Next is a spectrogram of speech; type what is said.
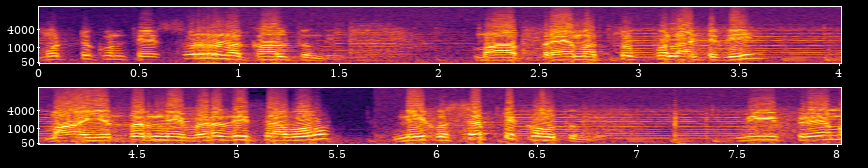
ముట్టుకుంటే సుర్రున కాలుతుంది. మా ప్రేమ తుప్పు లాంటిది. మా ఇద్దరిని విడదీశావో నీకు సెప్టిక్ అవుతుంది. మీ ప్రేమ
